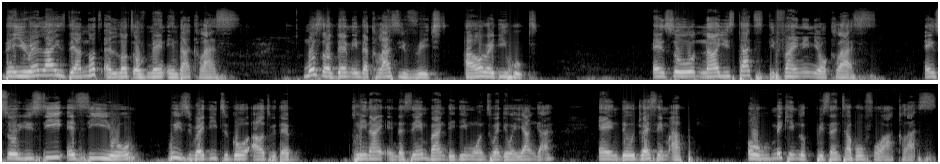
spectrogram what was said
then you realize there are not a lot of men in that class. Most of them in the class you've reached are already hooked. And so now you start defining your class. And so you see a CEO who is ready to go out with a cleaner in the same bank they didn't want when they were younger, and they'll dress him up or make him look presentable for our class.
